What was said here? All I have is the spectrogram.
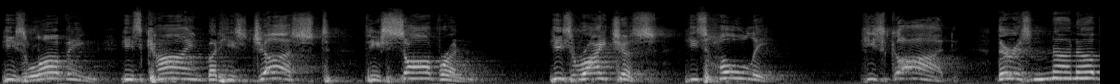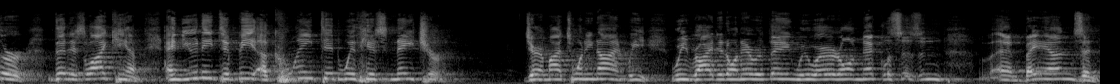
He's loving, he's kind, but he's just. He's sovereign. He's righteous. He's holy. He's God. There is none other that is like him. And you need to be acquainted with his nature. Jeremiah 29, we, we write it on everything. We wear it on necklaces and and bands and,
